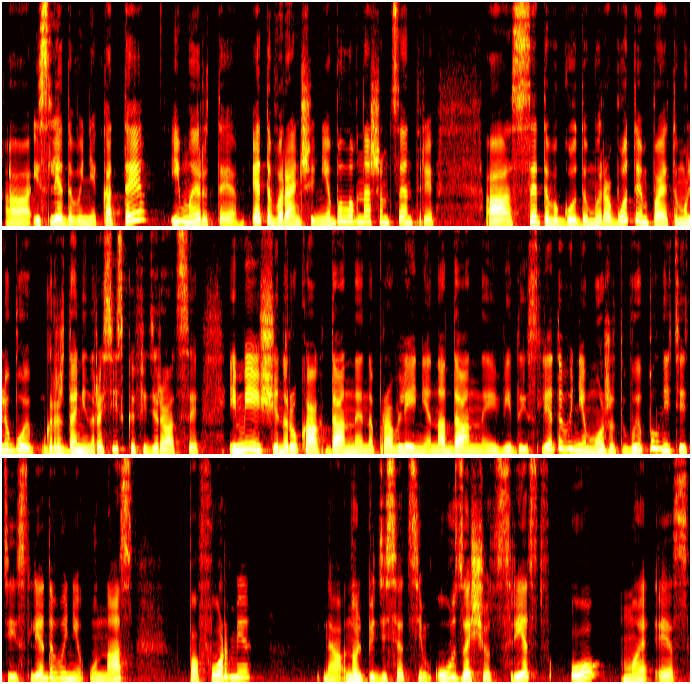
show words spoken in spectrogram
а, исследование КТ и МРТ. Этого раньше не было в нашем центре. А с этого года мы работаем, поэтому любой гражданин Российской Федерации, имеющий на руках данное направление на данные виды исследования, может выполнить эти исследования у нас по форме 057У за счет средств о МС.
